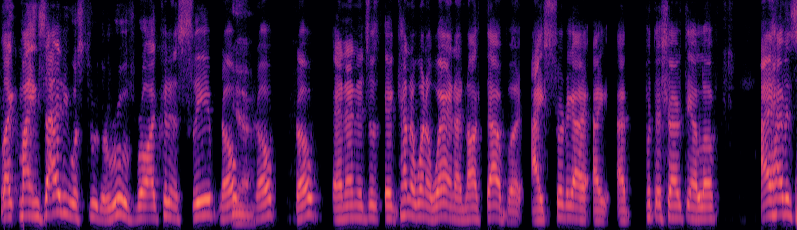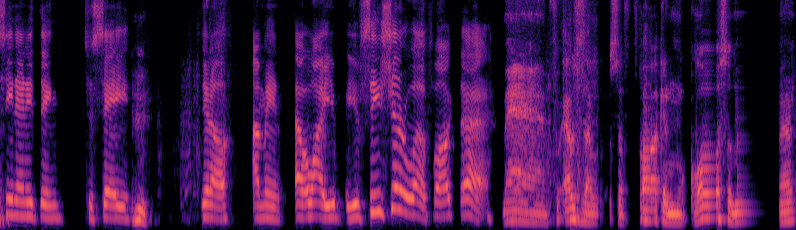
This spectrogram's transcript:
Like my anxiety was through the roof, bro. I couldn't sleep. Nope, yeah. nope, nope. And then it just it kind of went away and I knocked out. But I sort of got I I put that shit everything I love. I haven't seen anything to say, mm-hmm. you know, I mean, uh, why you you've seen shit or what? Fuck that, man. I was a, was a fucking mocoso, man.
